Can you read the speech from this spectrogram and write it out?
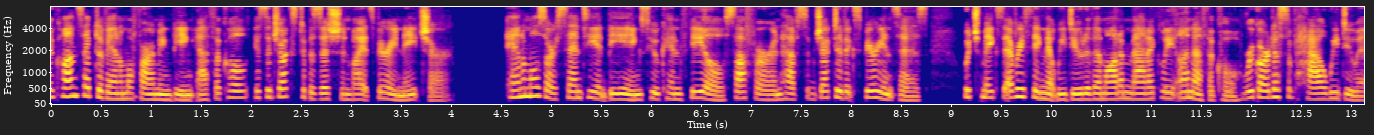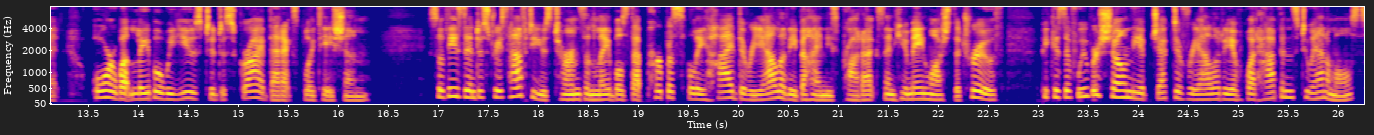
the concept of animal farming being ethical is a juxtaposition by its very nature. Animals are sentient beings who can feel, suffer, and have subjective experiences, which makes everything that we do to them automatically unethical, regardless of how we do it or what label we use to describe that exploitation. So these industries have to use terms and labels that purposefully hide the reality behind these products and humane wash the truth, because if we were shown the objective reality of what happens to animals,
